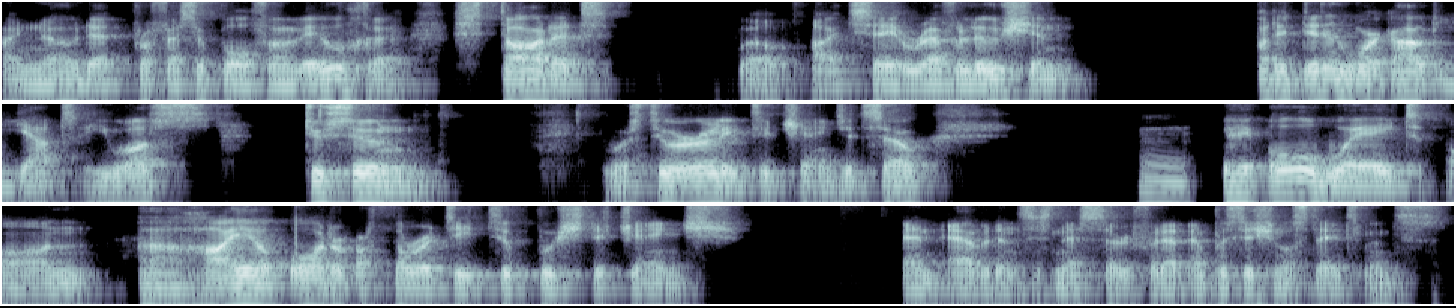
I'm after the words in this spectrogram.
I know that Professor Paul van Wilgen started, well, I'd say a revolution, but it didn't work out yet. He was too soon. It was too early to change it. So mm. they all wait on a higher order authority to push the change and evidence is necessary for that and positional statements.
